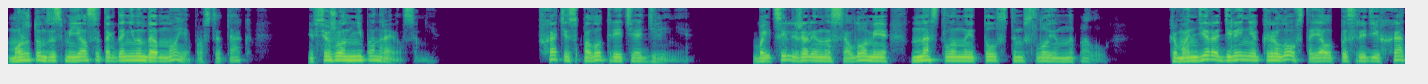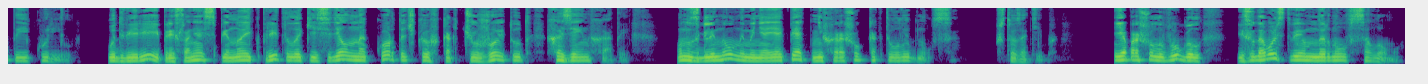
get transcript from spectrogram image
Может, он засмеялся тогда не надо мной, а просто так, и все же он не понравился мне. В хате спало третье отделение. Бойцы лежали на соломе, настланной толстым слоем на полу. Командир отделения Крылов стоял посреди хаты и курил. У дверей, прислонясь спиной к притолоке, сидел на корточках, как чужой тут хозяин хаты. Он взглянул на меня и опять нехорошо как-то улыбнулся. Что за тип? Я прошел в угол и с удовольствием нырнул в солому.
